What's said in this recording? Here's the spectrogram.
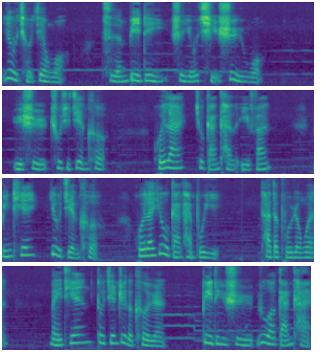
又求见我，此人必定是有启示于我。”于是出去见客，回来就感慨了一番。明天又见客，回来又感慨不已。他的仆人问：“每天都见这个客人，必定是入而感慨，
